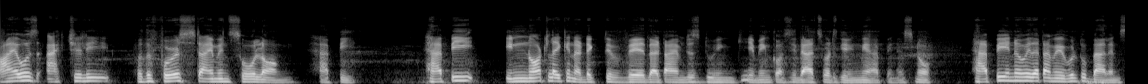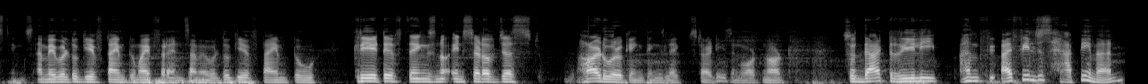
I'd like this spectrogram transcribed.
I was actually for the first time in so long happy happy in not like an addictive way that I'm just doing gaming constantly, that's what's giving me happiness. No. Happy in a way that I'm able to balance things. I'm able to give time to my friends. I'm able to give time to creative things no, instead of just hardworking things like studies and whatnot. So that really, I'm, I feel just happy, man.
